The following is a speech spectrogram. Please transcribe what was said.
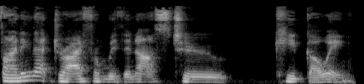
finding that drive from within us to keep going.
